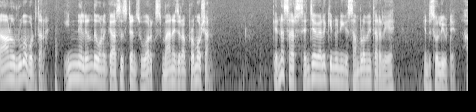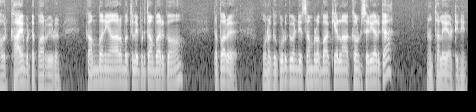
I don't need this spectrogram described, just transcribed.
நானூறுரூபா போட்டு தரேன். இன்னிலிருந்து உனக்கு அசிஸ்டன்ஸ் ஒர்க்ஸ் மேனேஜராக ப்ரொமோஷன் என்ன சார் செஞ்ச வேலைக்கு இன்னும் நீங்கள் சம்பளமே தரலையே? என்று சொல்லிவிட்டேன். அவர் காயம்பட்ட பார்வையுடன் கம்பெனி ஆரம்பத்தில் இப்படித்தான்ப்பா இருக்கும். இந்த பாரு உனக்கு கொடுக்க வேண்டிய சம்பள பாக்கியெல்லாம் அக்கௌண்ட் சரியாக இருக்கா? நான் தலையாட்டினேன்.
